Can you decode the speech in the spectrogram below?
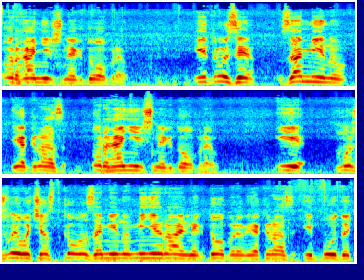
органічних добрив. І, друзі, заміну якраз органічних добрив і, можливо, частково заміну мінеральних добрив якраз і будуть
